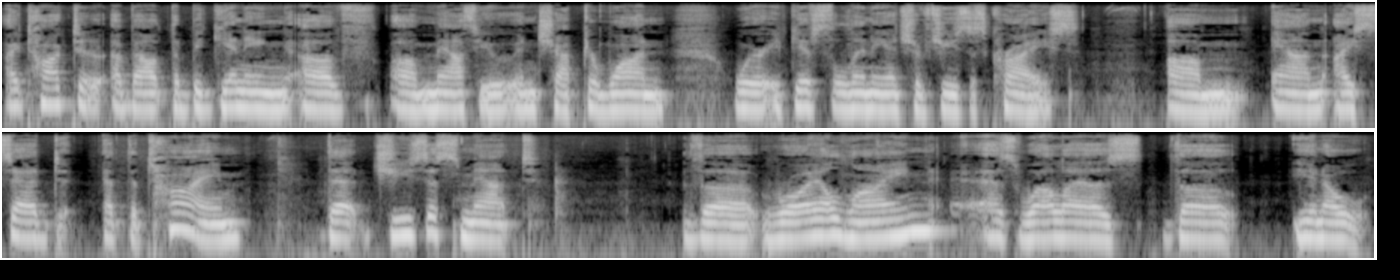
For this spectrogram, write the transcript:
I talked about the beginning of uh, Matthew in chapter one, where it gives the lineage of Jesus Christ. Um, and I said at the time that Jesus met the royal line as well as the, you know,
